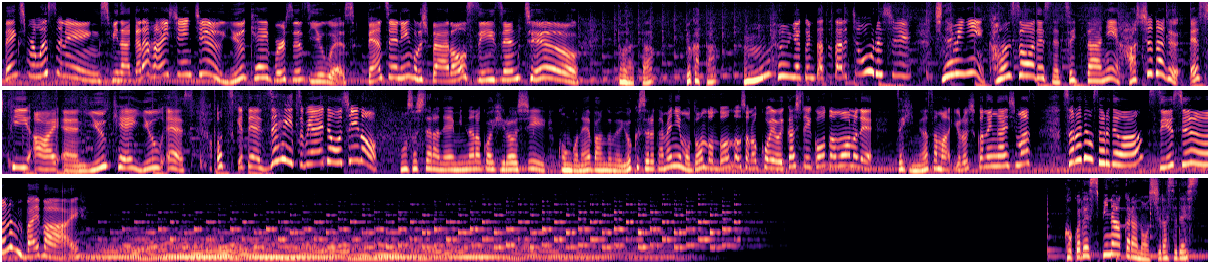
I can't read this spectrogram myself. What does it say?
Thanks for listening! スピナーから配信中 !UK vs.US Fancy and English Battle Season 2! どうだった？よかった？うん？役に立てたら超嬉しいちなみに感想はですね、ツイッターにハッシュタグ SPINUKUS をつけてぜひつぶやいてほしいのもうそしたらね、みんなの声拾うし、今後ね、番組を良くするためにもどんどんどんどんその声を生かしていこうと思うので、ぜひ皆様よろしくお願いします。それではそれでは、See you soon! バイバイここで Spinner からのお知らせです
